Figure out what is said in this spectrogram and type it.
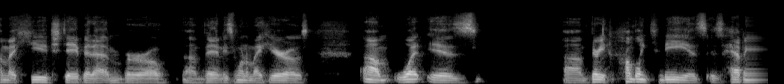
I'm a huge David Attenborough um, fan. He's one of my heroes. Um, what is um, very humbling to me is is having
